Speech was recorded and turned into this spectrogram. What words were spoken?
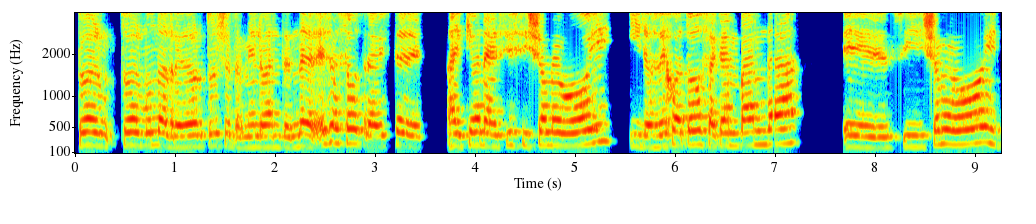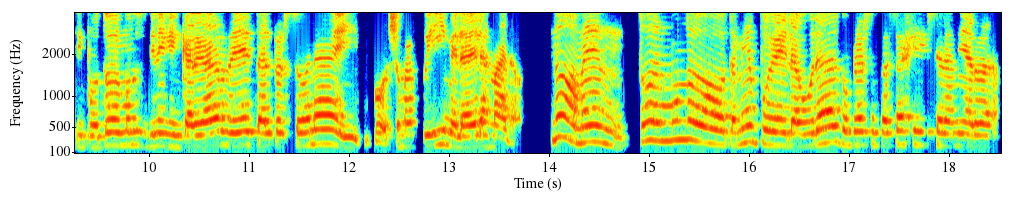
todo el, todo el mundo alrededor tuyo también lo va a entender. Esa es otra, ¿viste? De, ay, ¿qué van a decir si yo me voy y los dejo a todos acá en banda? Eh, si yo me voy, tipo, todo el mundo se tiene que encargar de tal persona y tipo, yo me fui y me lavé las manos. No, men, todo el mundo también puede laburar, comprarse un pasaje y irse a la mierda.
